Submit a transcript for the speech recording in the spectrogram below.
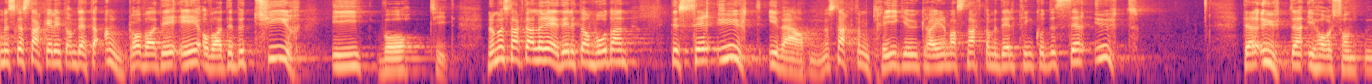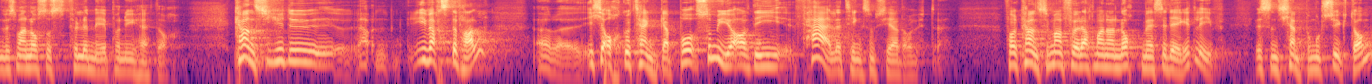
vi skal snakke litt om dette ankeret, hva det er, og hva det betyr i vår tid. Nå har vi snakket allerede litt om hvordan det ser ut i verden. Vi har snakket om krig i Ukraina, vi har snakket om en del ting hvor det ser ut der ute i horisonten, hvis man også følger med på nyheter. Kanskje ikke du, i verste fall, ikke orker å tenke på så mye av de fæle ting som skjer der ute. For kanskje man føler at man har nok med sitt eget liv hvis man kjemper mot sykdom,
